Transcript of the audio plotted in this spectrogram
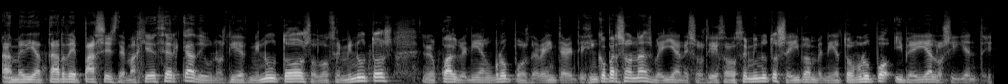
a media tarde pases de magia de cerca de unos 10 minutos o 12 minutos, en el cual venían grupos de 20 a 25 personas, veían esos 10 o 12 minutos, se iban, venía todo el grupo y veía lo siguiente.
